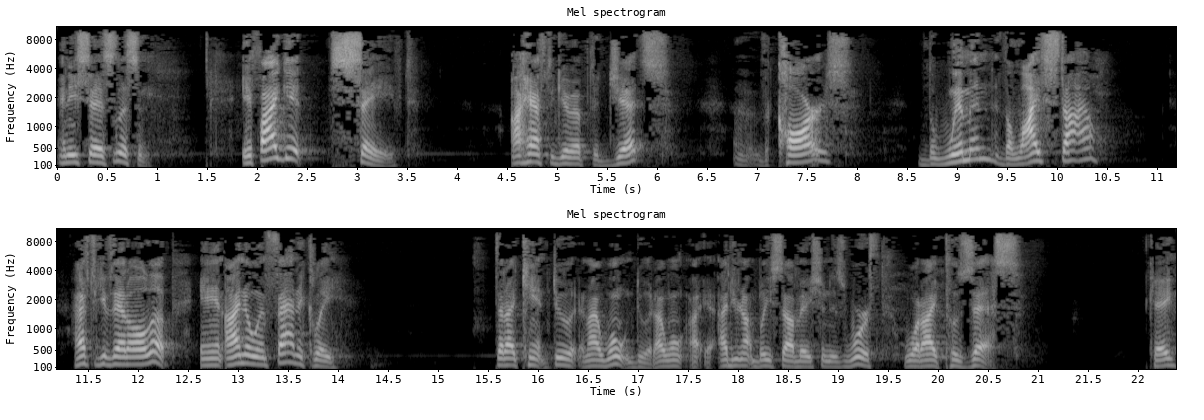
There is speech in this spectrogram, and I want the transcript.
And he says, Listen, if I get saved, I have to give up the jets, uh, the cars, the women, the lifestyle. I have to give that all up. And I know emphatically that I can't do it and I won't do it. I won't, I, I do not believe salvation is worth what I possess. Okay?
